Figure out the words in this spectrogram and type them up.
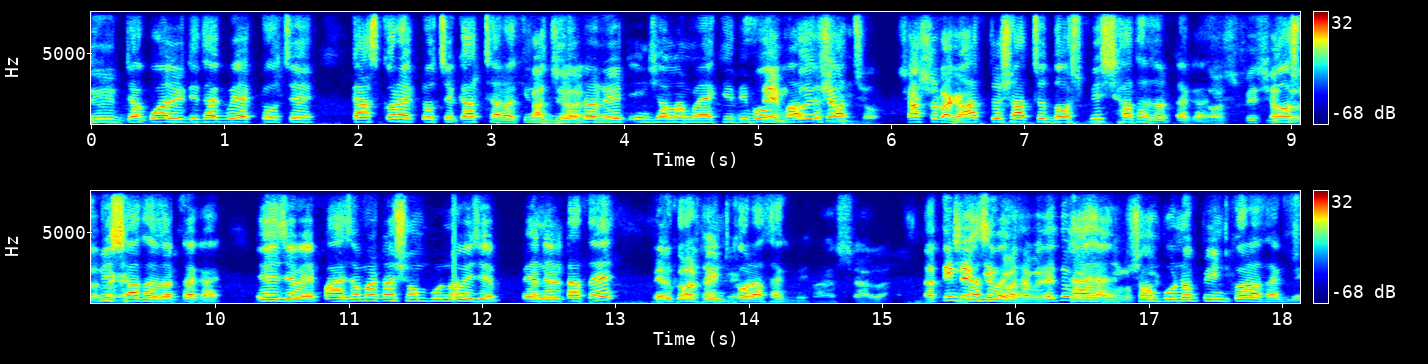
দুইটা কোয়ালিটি থাকবে একটা হচ্ছে কাজ করা একটা হচ্ছে কাজ ছাড়া। কিন্তু। দুইটার রেট ইনশাল্লাহ আমরা একই দিব মাত্র বলেছেন? সাতশো। 700 টাকা। মাত্র সাতশো দশ পিস সাত হাজার টাকায়। 10 পিস দশ পিস সাত হাজার টাকায়। এই যে ভাই পায়জামাটা সম্পূর্ণ এই যে প্যানেলটাতে এরকম প্রিন্ট করা থাকবে। মাশাআল্লাহ। তিনটা প্রিন্ট করা থাকবে তাই তো? হ্যাঁ হ্যাঁ সম্পূর্ণ প্রিন্ট করা থাকবে।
